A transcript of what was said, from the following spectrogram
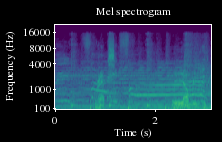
ribs. lovely.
